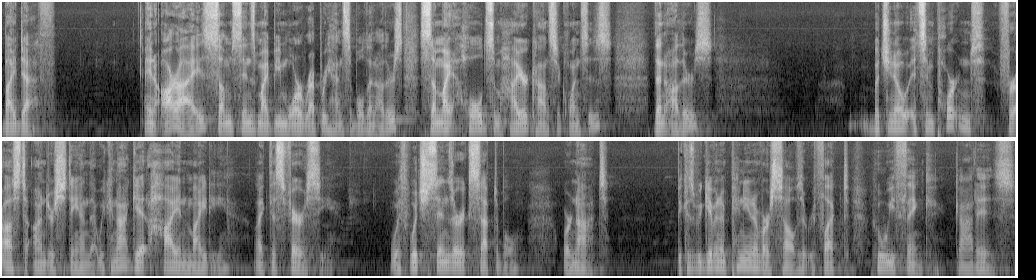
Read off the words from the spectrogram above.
by death. In our eyes, some sins might be more reprehensible than others, some might hold some higher consequences than others. But you know, it's important for us to understand that we cannot get high and mighty like this Pharisee with which sins are acceptable or not. Because we give an opinion of ourselves that reflect who we think God is.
